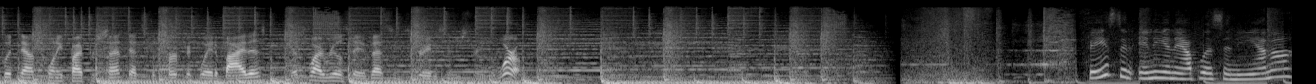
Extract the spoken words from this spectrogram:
Put down 25%. That's the perfect way to buy this. That's why real estate investing is the greatest industry in the world. Based in Indianapolis, Indiana,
